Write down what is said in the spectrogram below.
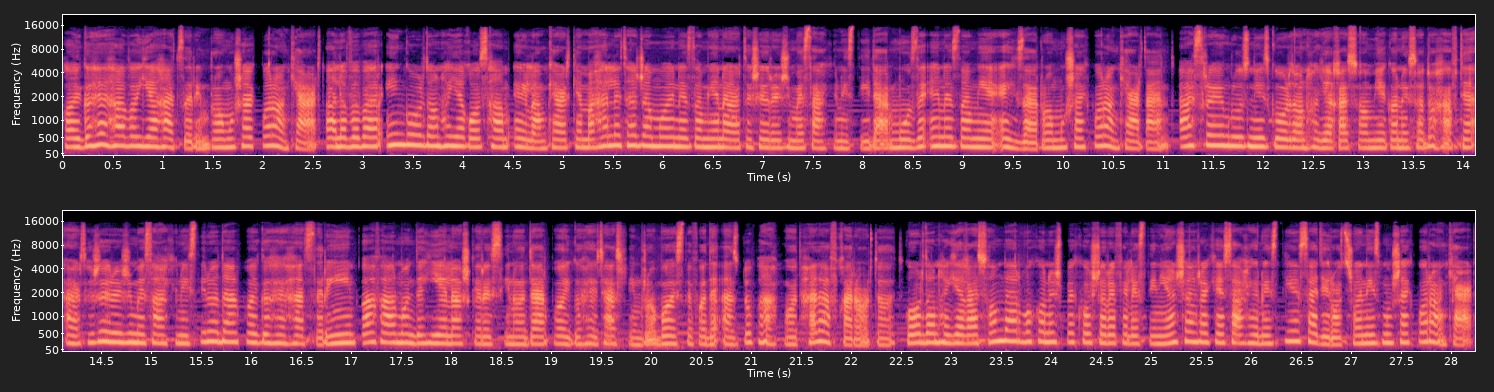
پایگاه هوایی حتریم را موشکباران کرد. علاوه بر این گردانهای قدس هم اعلام کرد که محل تجمع نظامیان ارتش رژیم صهیونیستی در موضع نظامی ایزر را موشکباران کردند. عصر امروز نیز گردانهای قسام یگان 107 ارتش رژیم صهیونیستی را در پایگاه حتریم و فرماندهی لشکر سینا در پایگاه تسلیم را با استفاده از دو پهپاد هدف قرار داد. های قسام در واکنش به کشتار فلسطینیان شهرک صهیونیستی صدیرات را نیز موشکباران کرد.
